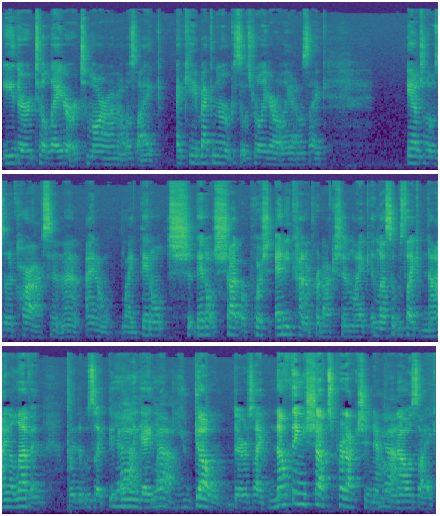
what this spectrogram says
either till later or tomorrow. And I was like, I came back in the room because it was really early. I was like, Angela was in a car accident, and I, I don't like they don't sh- they don't shut or push any kind of production like unless it was like 9-11 when it was like the Yeah, only day like yeah. you don't. There's like nothing shuts production now, Yeah. and I was like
